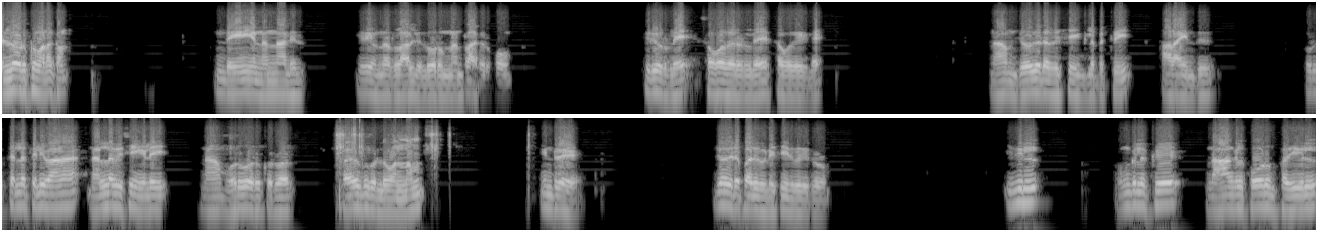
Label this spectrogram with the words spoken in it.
எல்லோருக்கும் வணக்கம். இந்த இனிய நன்னாளில் இறைவனர்களால் எல்லோரும் நன்றாக இருப்போம். பெரியோர்களே சகோதரர்களே சகோதரிகளே நாம் ஜோதிட விஷயங்களை பற்றி ஆராய்ந்து ஒரு தெல்ல தெளிவான நல்ல விஷயங்களை நாம் ஒருவருக்கொருவர் பகிர்ந்து கொள்ளும் வண்ணம் இன்று ஜோதிட பதிவுகளை செய்து வருகிறோம். இதில் உங்களுக்கு நாங்கள் போடும் பதிவில்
